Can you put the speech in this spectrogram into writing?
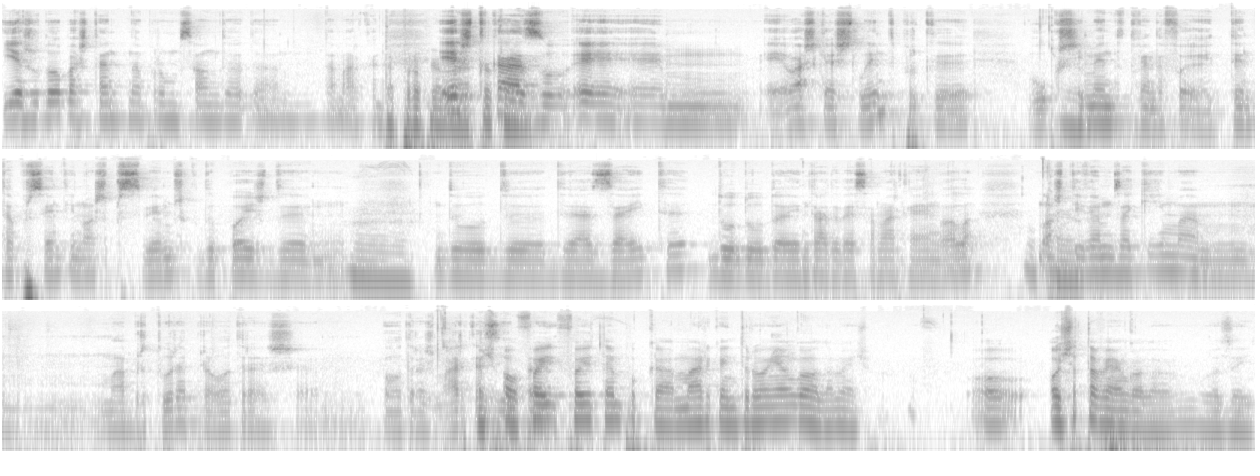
e ajudou bastante na promoção da, da, da marca. Da Este marca, caso é, é, hum, é- eu acho que é excelente porque o crescimento de venda foi 80% e nós percebemos que depois de, Hum, do, de, de azeite, do, do- da entrada dessa marca em Angola, nós ok. tivemos aqui uma, uma abertura para outras, eh, para outras marcas. Mas oh, para- foi, foi o tempo que a marca entrou em Angola mesmo? Ou, ou já estava em Angola o azeite?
